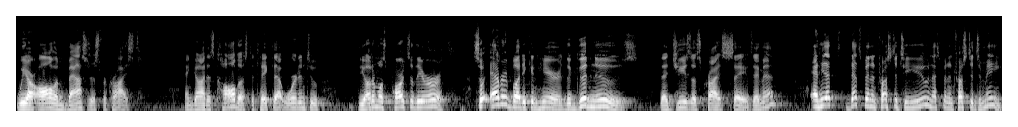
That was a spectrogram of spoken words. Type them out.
We are all ambassadors for Christ. And God has called us to take that word into the uttermost parts of the earth so everybody can hear the good news that Jesus Christ saves. Amen? And that's, that's been entrusted to you, and that's been entrusted to me.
